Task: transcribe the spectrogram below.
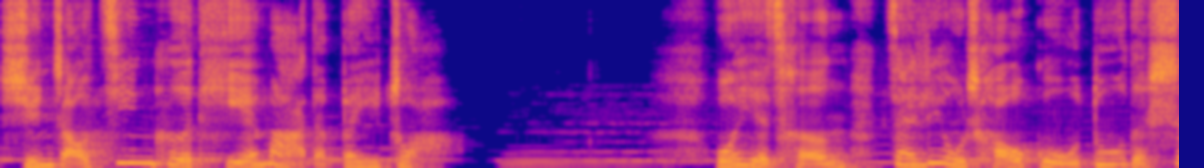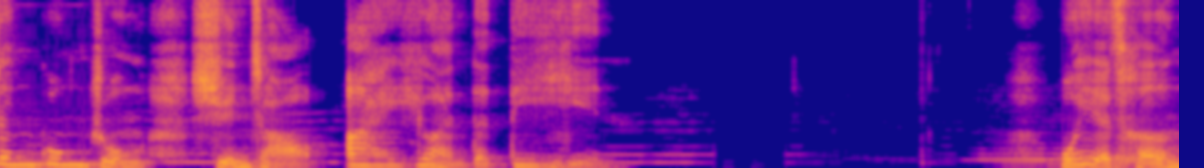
寻找金戈铁马的悲壮，我也曾在六朝古都的深宫中寻找哀怨的低吟，我也曾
